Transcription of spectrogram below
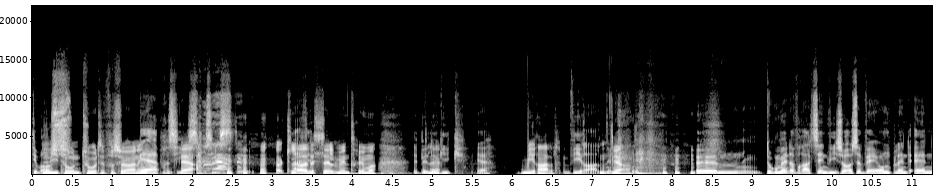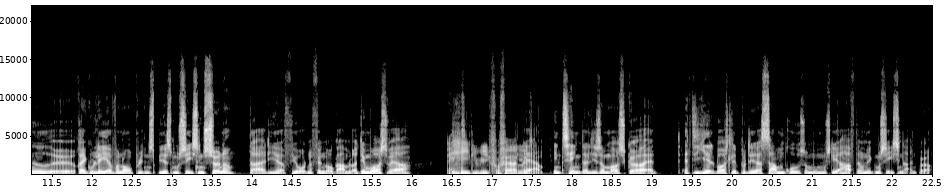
det var Lige også... tog en tur til frisøren, ikke? Ja, præcis. Ja. Præcis. Det, og klarede det selv med en trimmer. det billede Ja. gik ja, Viralt. viralt. Ja. øhm, dokumenter fra retssagen viser også, at værgen blandt andet øh, regulerer, hvornår Britney Spears må se sine sønner, der er de her 14 og 15 år gamle. Og det må også være Helt vildt forfærdeligt. ja, en ting, der ligesom også gør, at, at det hjælper også lidt på det her sammenbrud, som hun måske har haft, at hun ikke må se sine egne børn.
